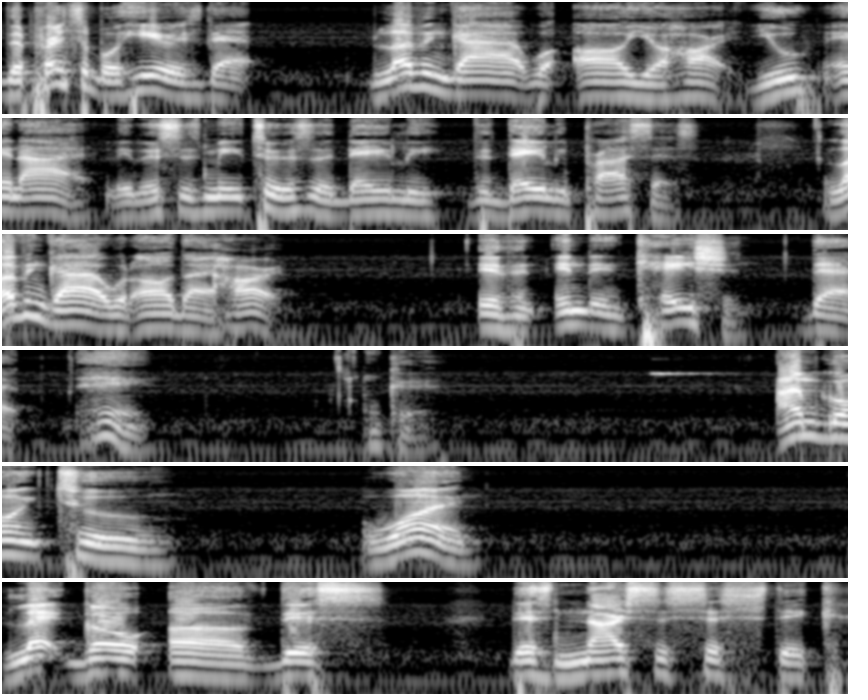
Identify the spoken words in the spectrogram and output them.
The principle here is that loving God with all your heart, you and I, this is me too. This is a daily, the daily process. Loving God with all thy heart is an indication that, hey, okay, I'm going to one let go of this this narcissistic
